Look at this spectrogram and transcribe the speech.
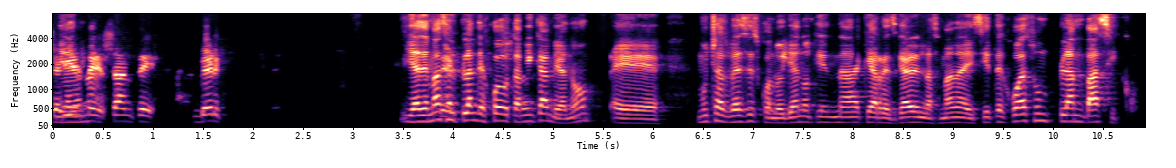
sería interesante ver. Y además el plan de juego también cambia, ¿no? muchas veces cuando ya no tienes nada que arriesgar en la semana 17, juegas un plan básico.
